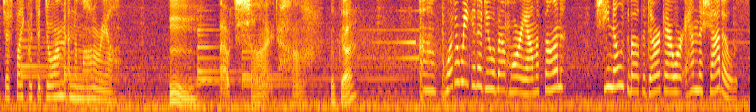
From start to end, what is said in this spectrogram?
Just like with the dorm and the monorail. hmm. Outside, huh? Okay. Uh, what are we gonna do about Moriyama-san? She knows about the Dark Hour and the Shadows.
